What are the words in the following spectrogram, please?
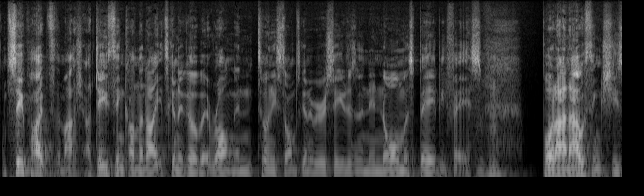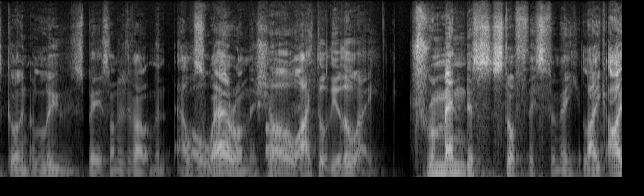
I'm super hyped for the match. I do think on the night it's going to go a bit wrong and Toni Storm's going to be received as an enormous baby face. Mm-hmm. But I now think she's going to lose based on a development elsewhere on this show Oh, I thought the other way. tremendous stuff this for me. Like I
